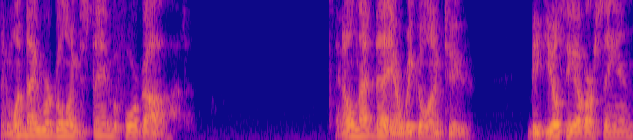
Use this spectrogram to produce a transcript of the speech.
And one day we're going to stand before God. And on that day, are we going to be guilty of our sin?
